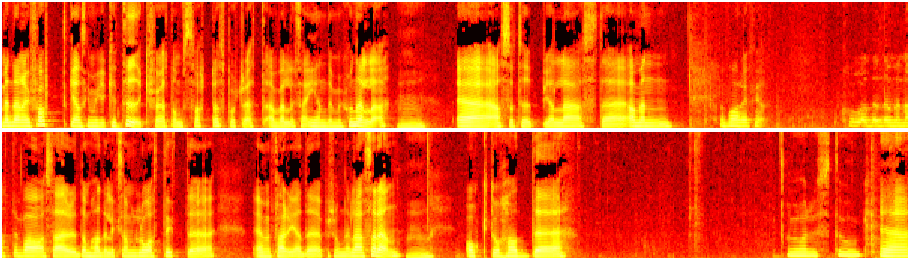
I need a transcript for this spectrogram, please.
Men den har ju fått ganska mycket kritik för att de svartas porträtt är väldigt så här endimensionella. Mm. Eh, alltså typ jag läste, ja men vad var det för jag kollade, nej men att det var så här, de hade liksom låtit eh, även färgade personer läsa den. Mm. Och då hade vad var det stod? Eh,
